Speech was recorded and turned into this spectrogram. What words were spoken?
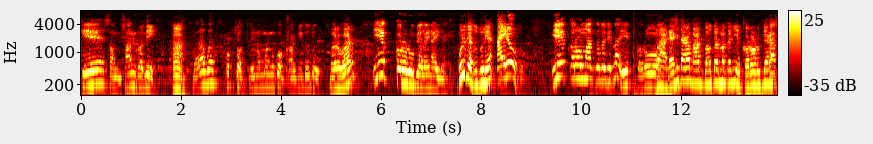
કે શમશાન ગલી. હા. બરાબર? કોક ચોત્રી નંબરનું કોક ઘર કીધું તું. બરોબર. એક કરોડ રૂપિયા લઈને આવી જાય કોણ કહેતું તું લે આયરો. એક કરોડ માંગતો હતો કેટલા એક કરોડ. ભાડ્યા છે તારા બાપ ભાવતરમાં કદી એક કરોડ રૂપિયા કોક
